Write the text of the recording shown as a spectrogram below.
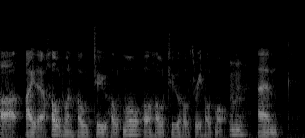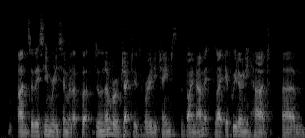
are either hold one, hold two, hold more, or hold two, hold three, hold more. Um, and so they seem really similar, but the number of objectives really changes the dynamic. Like, if we'd only had, um,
